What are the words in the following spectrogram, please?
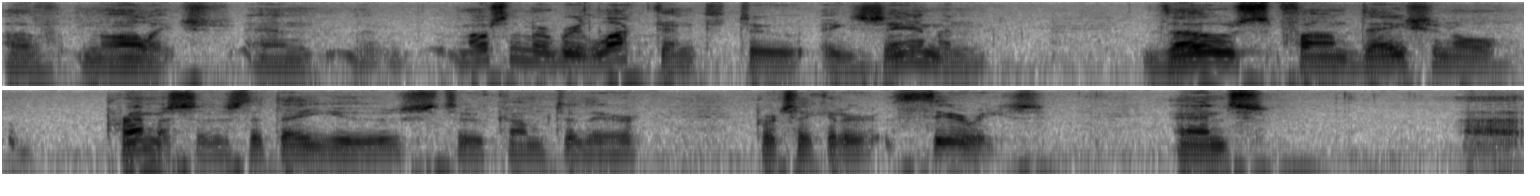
of knowledge, and most of them are reluctant to examine those foundational premises that they use to come to their particular theories. And uh,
